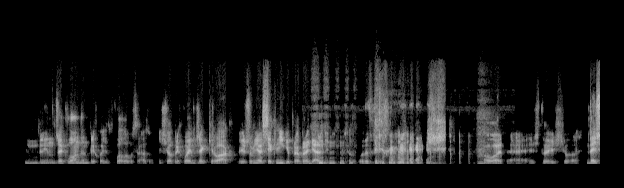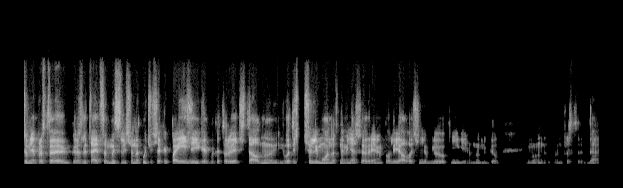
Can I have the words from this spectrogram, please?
Блин, Джек Лондон приходит в голову сразу. Еще приходит Джек Керуак. Видишь, у меня все книги про бродяжников. Вот, э, что еще? Дальше у меня просто разлетается мысль еще на кучу всякой поэзии, как бы, которую я читал. Ну, и вот еще Лимонов на меня в свое время повлиял. Очень люблю его книги, ну, любил. Он, он просто, да,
